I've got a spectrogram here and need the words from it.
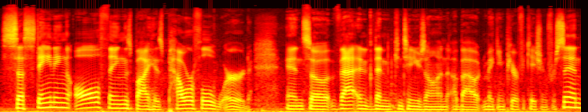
sustaining all things by his powerful word. And so that and then continues on about making purification for sin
